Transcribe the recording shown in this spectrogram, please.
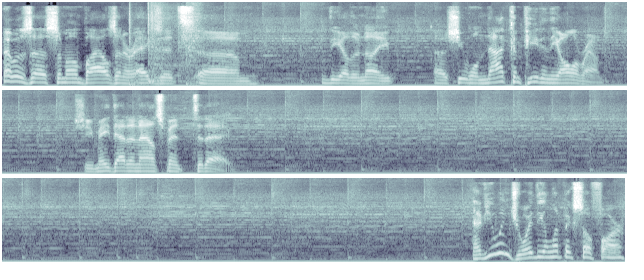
That was uh, Simone Biles and her exit um, the other night. Uh, she will not compete in the all around. She made that announcement today. Have you enjoyed the Olympics so far?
